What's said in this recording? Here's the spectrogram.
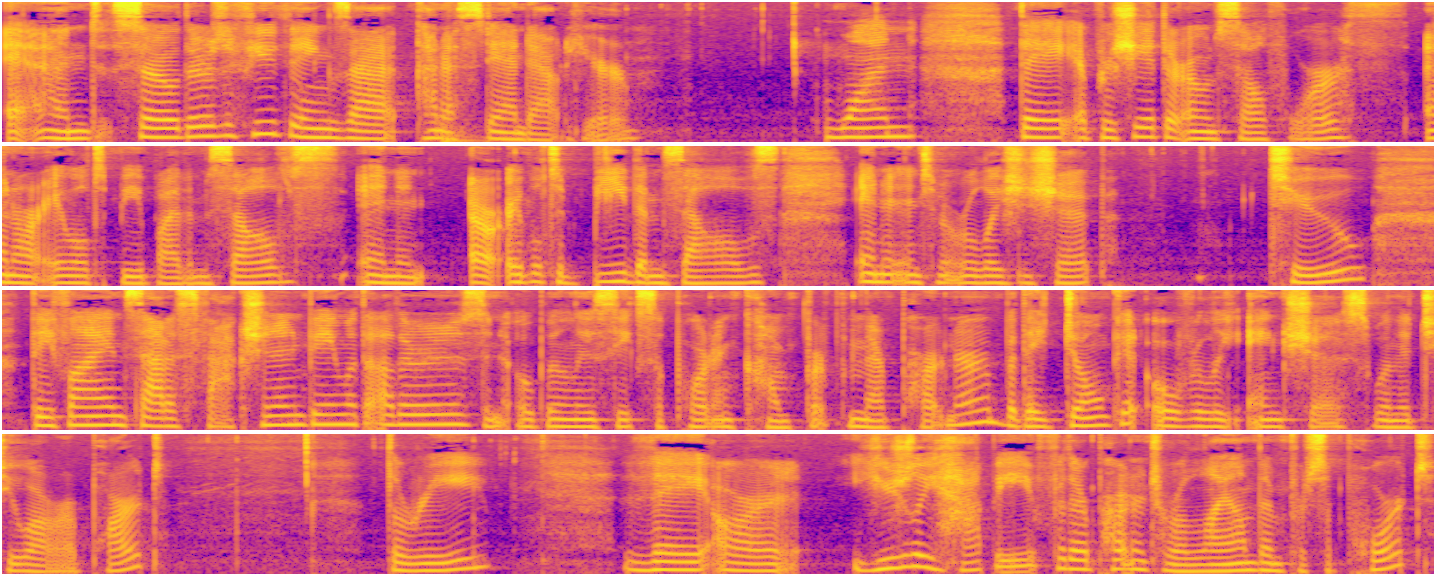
And so there's a few things that kind of stand out here. One, they appreciate their own self worth and are able to be by themselves and are able to be themselves in an intimate relationship. Two, they find satisfaction in being with others and openly seek support and comfort from their partner, but they don't get overly anxious when the two are apart. Three, they are usually happy for their partner to rely on them for support.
